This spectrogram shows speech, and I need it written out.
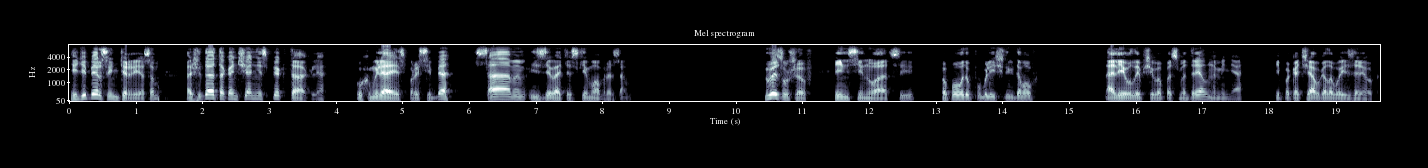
и теперь с интересом ожидает окончания спектакля, ухмыляясь про себя самым издевательским образом. Выслушав инсинуации по поводу публичных домов, Али улыбчиво посмотрел на меня и, покачав головой, изрек.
